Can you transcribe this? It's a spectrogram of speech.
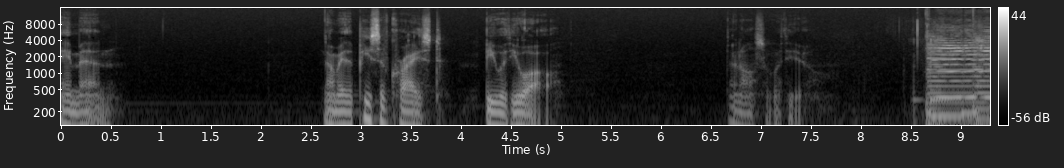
Amen. Now may the peace of Christ be with you all, and also with you.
